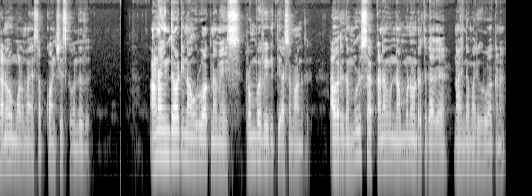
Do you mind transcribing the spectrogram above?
கனவு மூலமாக என் சப்கான்ஷியஸ்க்கு வந்தது. ஆனால் இந்த வாட்டி நான் உருவாக்கின மேஸ் ரொம்பவே வித்தியாசமானது. அவர் இதை முழுசாக கனவு நம்பணுன்றதுக்காக நான் இந்த மாதிரி உருவாக்கினேன்.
